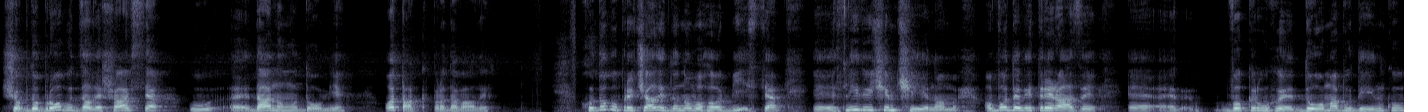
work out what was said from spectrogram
щоб добробут залишався у е, даному домі. Отак продавали. Худобу привчали до нового обійстя слідуючим чином. Обводили три рази вокруг дома, будинку,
